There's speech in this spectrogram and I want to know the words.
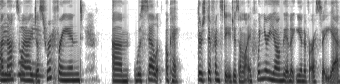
and that's why I just refrained. Um, was sell okay. There's different stages in life. When you're young and at university, yeah,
